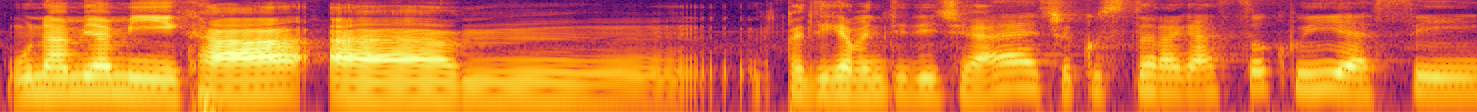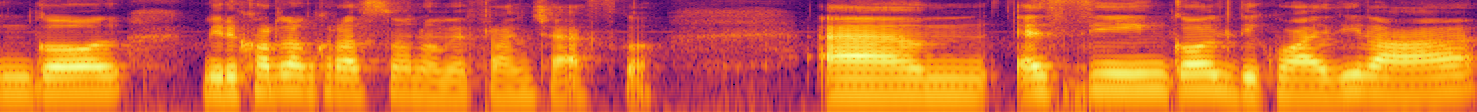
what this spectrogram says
una mia amica ehm, praticamente dice: Eh, c'è questo ragazzo qui, è single. Mi ricordo ancora il suo nome, Francesco. Ehm, è single di qua e di là.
